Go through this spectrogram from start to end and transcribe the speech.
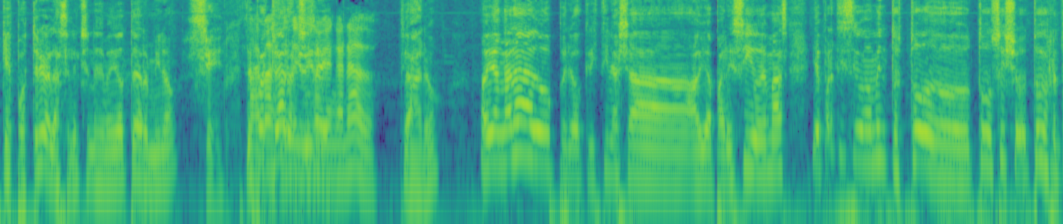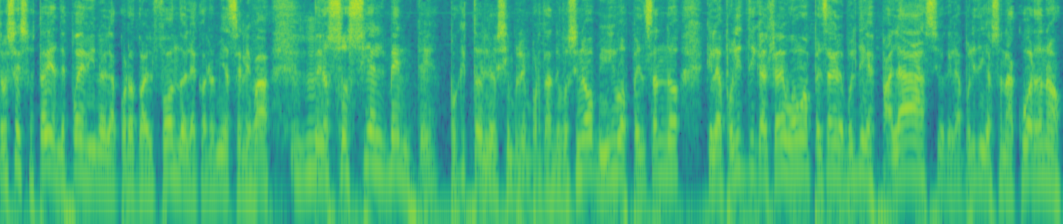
que es posterior a las elecciones de medio término, Sí. después Además, claro que ellos viene- habían ganado. Claro. Habían ganado, pero Cristina ya había aparecido y demás. Y a partir de ese momento es todo, todos ellos, todo es retroceso. Está bien, después vino el acuerdo con el fondo, la economía se les va. Pero socialmente, porque esto es siempre lo importante, porque si no vivimos pensando que la política, al final vamos a pensar que la política es palacio, que la política son acuerdos. No,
